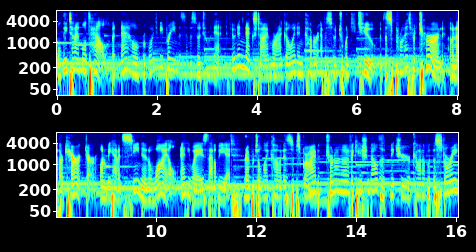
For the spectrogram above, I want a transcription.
Only time will tell, but now we're going to be bringing this episode to an end. Tune in next time where I go in and cover episode 22 with the surprise return of another character, one we haven't seen in a while. Anyways, that'll be it. Remember to like, comment, and subscribe. Turn on notification bell to make sure you're caught up with the story.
